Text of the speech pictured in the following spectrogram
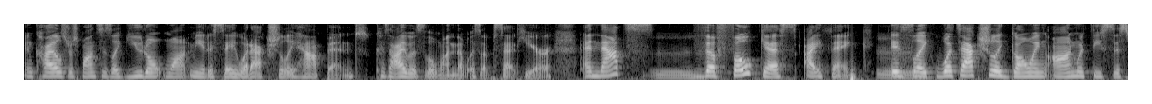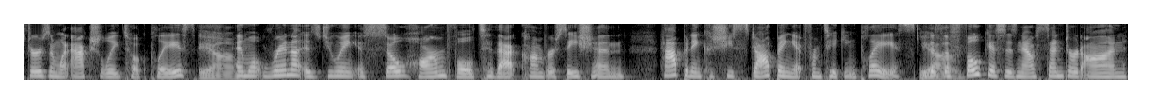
And Kyle's response is like, you don't want me to say what actually happened because I was the one that was upset here. And that's mm. the focus, I think, is mm. like what's actually going on with these sisters and what actually took place. Yeah. And what Rinna is doing is so harmful to that conversation happening because she's stopping it from taking place because the focus is now centered on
